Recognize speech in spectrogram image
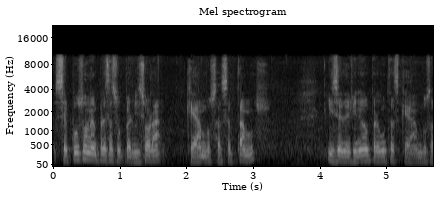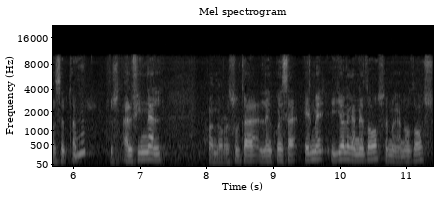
Se puso una empresa supervisora que ambos aceptamos y se definieron preguntas que ambos aceptamos. Pues, al final, cuando resulta la encuesta, él me, y yo le gané dos, él me ganó dos,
